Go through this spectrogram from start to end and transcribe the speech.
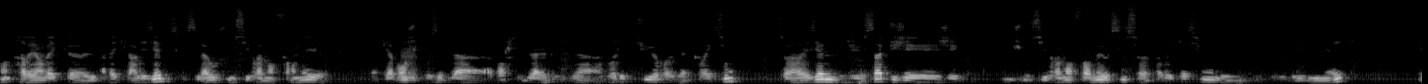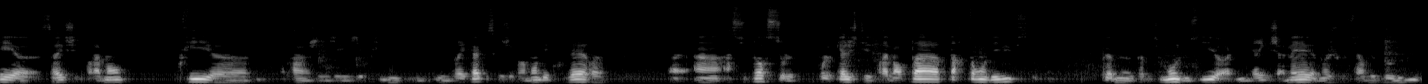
en travaillant avec euh, avec l'Arlésienne, parce que c'est là où je me suis vraiment formé. Euh, Avant, je faisais de la, avant, de la, relecture, de la correction sur l'Arlésienne. J'ai eu ça, puis j'ai, je me suis vraiment formé aussi sur la fabrication de, de, numériques. Et euh, c'est vrai que j'ai vraiment pris, euh, j'ai, pris une, vraie claque parce que j'ai vraiment découvert euh, un, support pour lequel j'étais vraiment pas partant au début, parce que comme, comme tout le monde, je me suis dit, oh, numérique jamais, moi je veux faire de beaux livres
